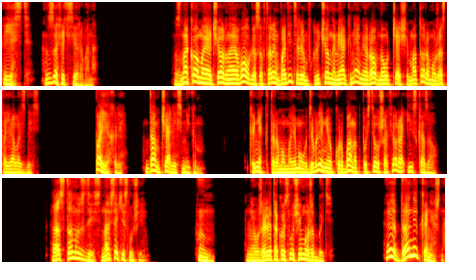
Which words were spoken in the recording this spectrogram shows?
Есть. Зафиксировано. Знакомая черная «Волга» со вторым водителем, включенными огнями, ровно урчащим мотором уже стояла здесь. Поехали. Домчались мигом. К некоторому моему удивлению, Курбан отпустил шофера и сказал. «Останусь здесь, на всякий случай». «Хм, неужели такой случай может быть?» «Э, да нет, конечно».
